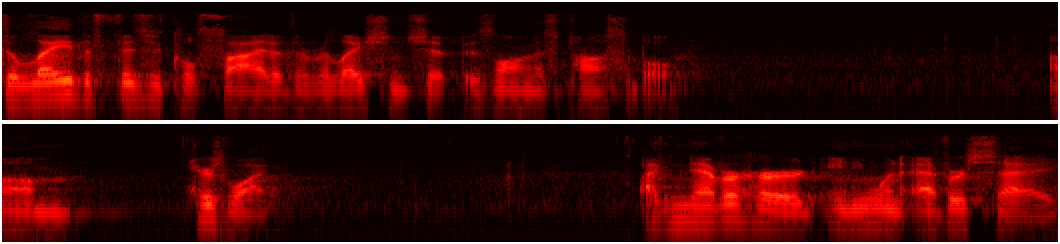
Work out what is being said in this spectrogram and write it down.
delay the physical side of the relationship as long as possible. Um, here's why. I've never heard anyone ever say,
